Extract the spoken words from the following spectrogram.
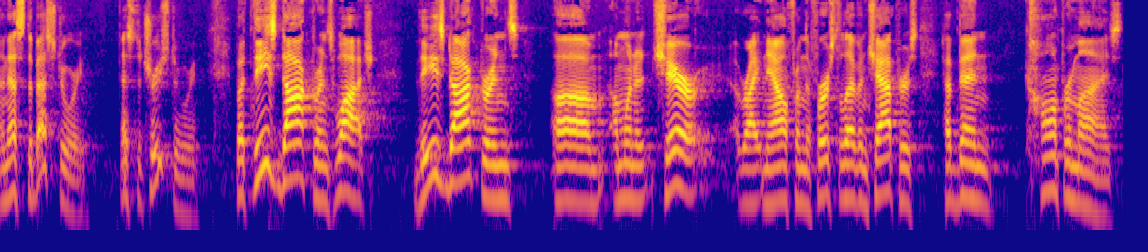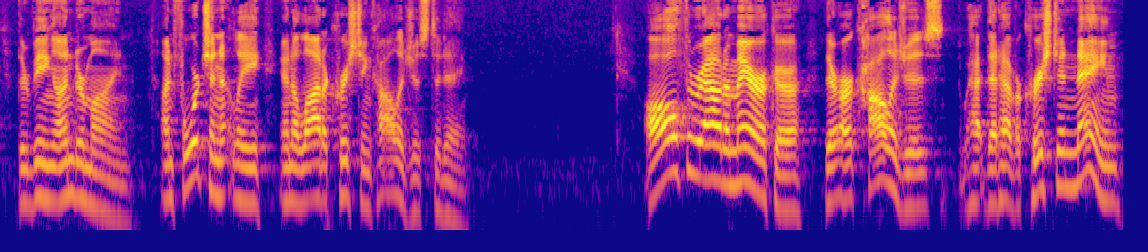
And that's the best story. That's the true story. But these doctrines, watch, these doctrines um, I'm going to share right now from the first 11 chapters have been compromised. They're being undermined. Unfortunately, in a lot of Christian colleges today. All throughout America, there are colleges that have a Christian name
